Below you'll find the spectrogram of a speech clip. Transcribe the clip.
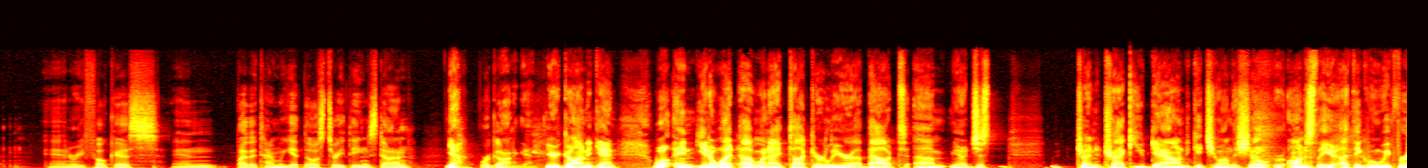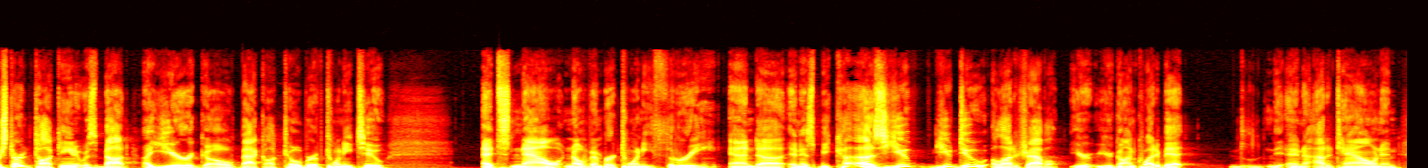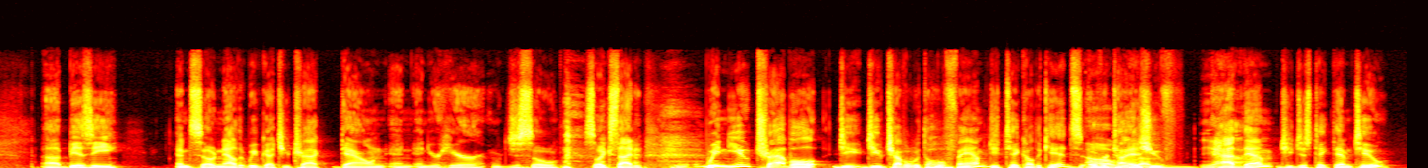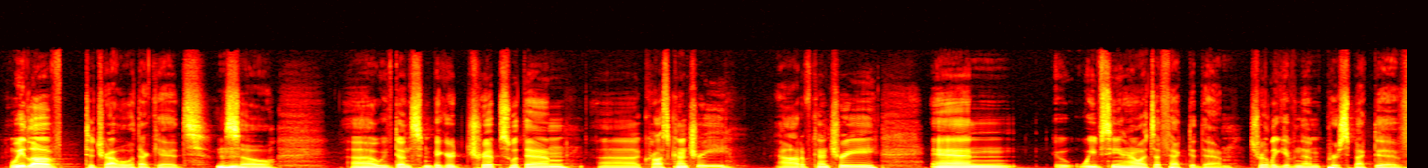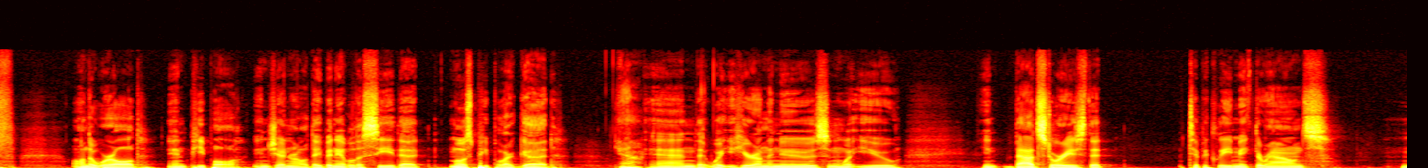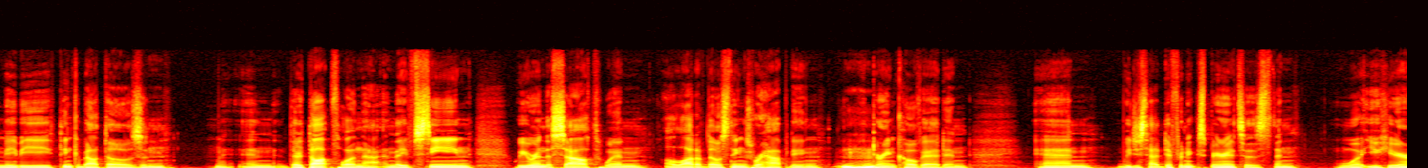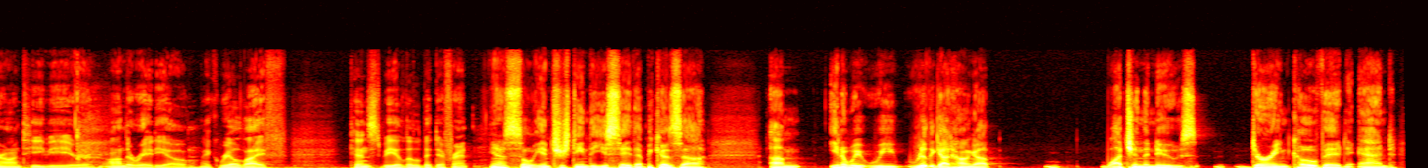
and refocus. And by the time we get those three things done, yeah, we're gone again. You're gone again. Well, and you know what? Uh, when I talked earlier about, um, you know, just trying to track you down to get you on the show. Honestly, I think when we first started talking, it was about a year ago, back October of 22. It's now November 23, and uh, and it's because you you do a lot of travel. You're you're gone quite a bit, and out of town and uh, busy. And so now that we've got you tracked down and, and you're here, I'm just so so excited. when you travel, do you, do you travel with the whole fam? Do you take all the kids Oh, over we time as love- you've Yeah. had them? Do you just take them too? We love to travel with our kids. Mhm. So uh, we've done some bigger trips with them, uh, cross country, out of country, and we've seen how it's affected them. It's really given them perspective on the world and people in general. They've been able to see that most people are good Yeah. and that what you hear on the news and what you, you bad stories that typically make the rounds maybe think about those and and they're thoughtful in that. And they've seen we were in the south when a lot of those things were happening Mhm. during covid and and we just had different experiences than what you hear on TV or on the radio. Like real life tends to be a little bit different. You know, it's so interesting that you say that because, uh, um, you know, we, we really got hung up watching the news during COVID and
